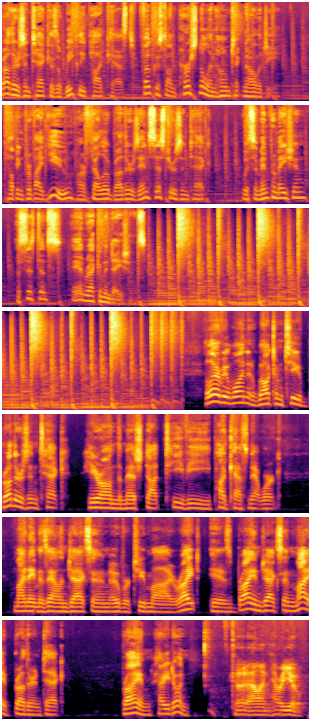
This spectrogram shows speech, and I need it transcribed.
Brothers in Tech is a weekly podcast focused on personal and home technology, helping provide you, our fellow brothers and sisters in tech, with some information, assistance, and recommendations. Hello, everyone, and welcome to Brothers in Tech here on the Mesh.tv podcast network. My name is Alan Jackson. Over to my right is Brian Jackson, my brother in tech. Brian, how are you doing? Good, Alan. How are you?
